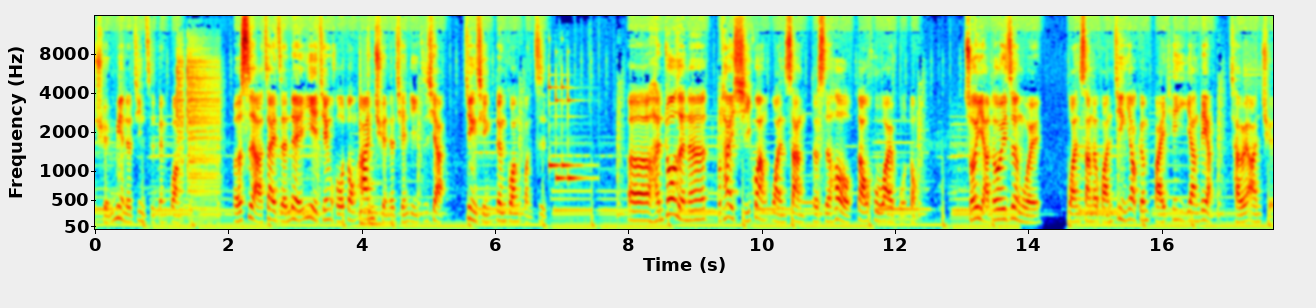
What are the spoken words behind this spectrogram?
全面的禁止灯光，而是啊在人类夜间活动安全的前提之下进行灯光管制。呃，很多人呢不太习惯晚上的时候到户外活动，所以啊都会认为晚上的环境要跟白天一样亮才会安全。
